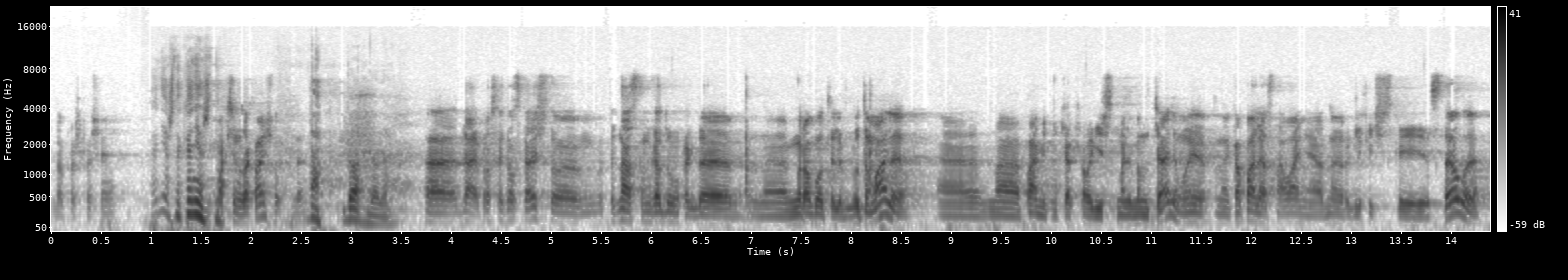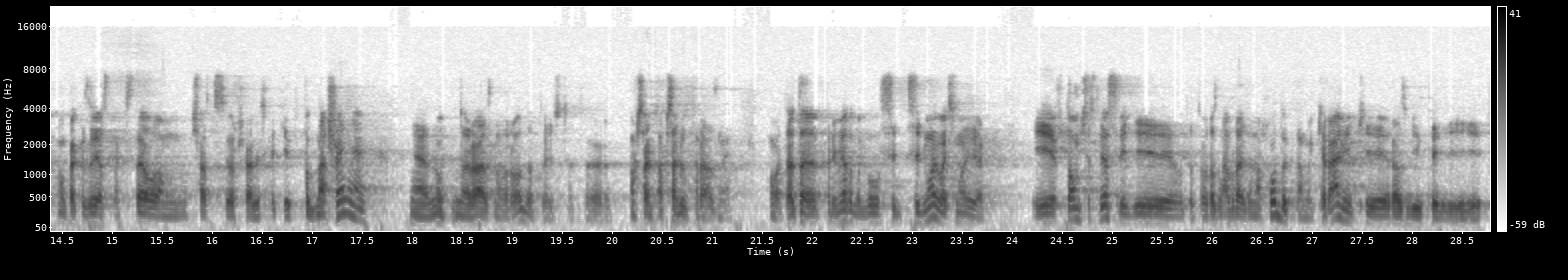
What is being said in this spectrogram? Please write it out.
Да, прошу прощения. Конечно, конечно. Максим закончил? Да. Да, да, да. да. Э, да, я просто хотел сказать, что в 2015 году, когда э, мы работали в Гватемале э, на памятнике археологическом Альмантиале, мы копали основание одной иероглифической стелы. Ну, как известно, к стелам часто совершались какие-то подношения, ну, разного рода, то есть это абсолютно, абсолютно разные. Вот, это примерно был 7-8 век. И в том числе среди вот этого разнообразия находок, там и керамики разбитой, и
